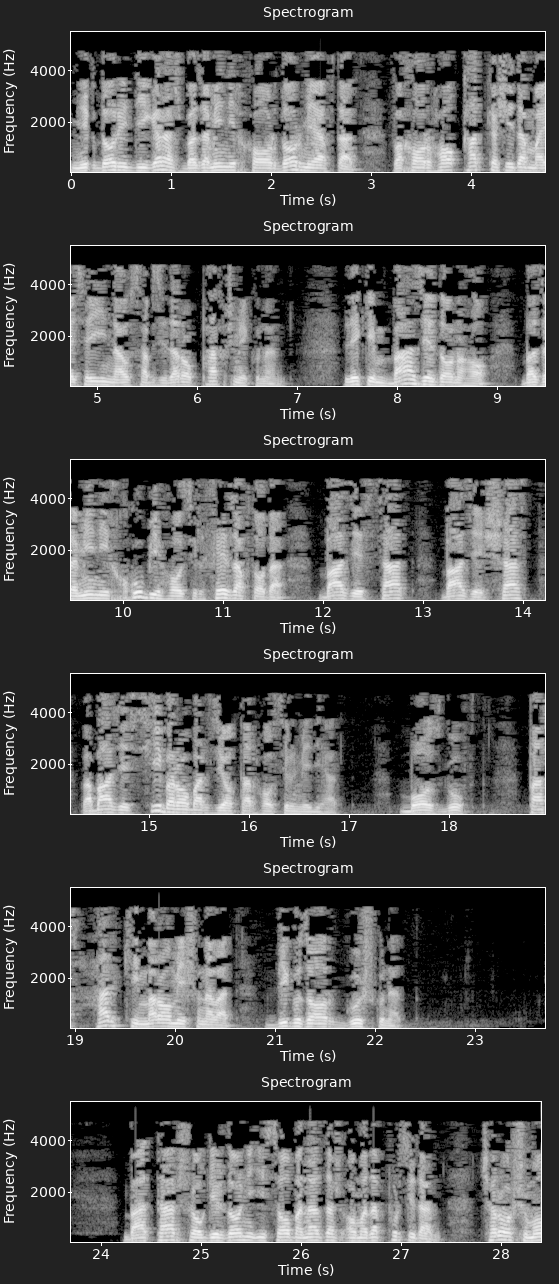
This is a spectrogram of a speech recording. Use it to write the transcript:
Миқдори дигараш ба замини хордор меафтад ва хорҳо қад кашида майсаи навсабзидаро пахш мекунанд. Лекин баъзе донаҳо ба замини хуби ҳосилхез афтода баъзе сад баъзе шаст ва баъзе си баробар зиёдтар ҳосил медиҳад. Боз гуфт пас ҳар кӣ маро мешунавад бигузор гӯш кунад баъдтар шогирдони исо ба наздаш омада пурсиданд чаро шумо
